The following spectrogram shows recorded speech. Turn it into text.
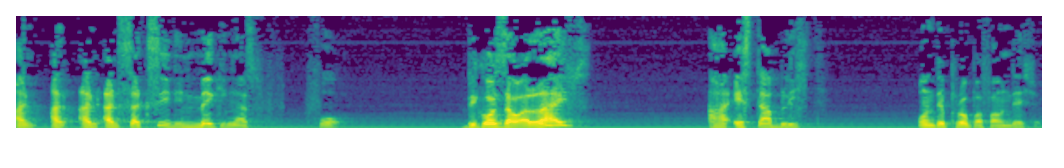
and, and, and, and succeed in making us fall. Because our lives are established on the proper foundation.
